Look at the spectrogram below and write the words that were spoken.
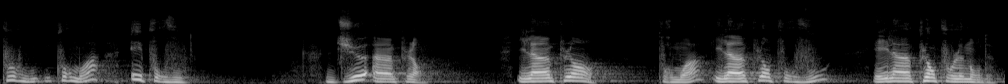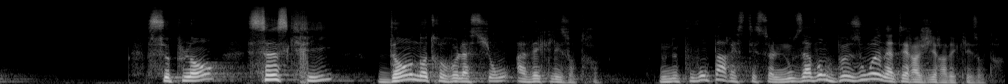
pour, pour moi et pour vous. Dieu a un plan. Il a un plan pour moi, il a un plan pour vous, et il a un plan pour le monde. Ce plan s'inscrit dans notre relation avec les autres. Nous ne pouvons pas rester seuls, nous avons besoin d'interagir avec les autres.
